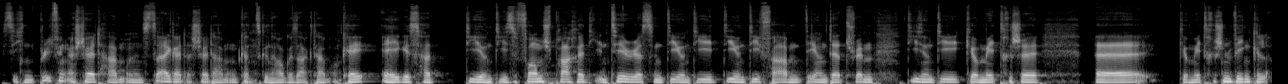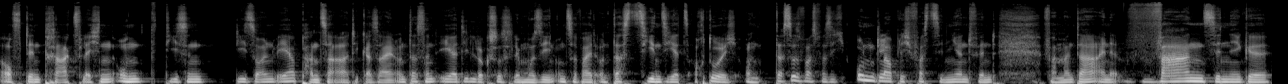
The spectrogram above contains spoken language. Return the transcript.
sich ein Briefing erstellt haben und einen Style Guide erstellt haben und ganz genau gesagt haben, okay, Aegis hat die und diese Formsprache, die Interiors sind die und die, die und die Farben, der und der Trim, die und die geometrische, äh, geometrischen Winkel auf den Tragflächen und die sind die sollen eher panzerartiger sein und das sind eher die Luxuslimousinen und so weiter. Und das ziehen sie jetzt auch durch. Und das ist was, was ich unglaublich faszinierend finde, weil man da eine wahnsinnige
